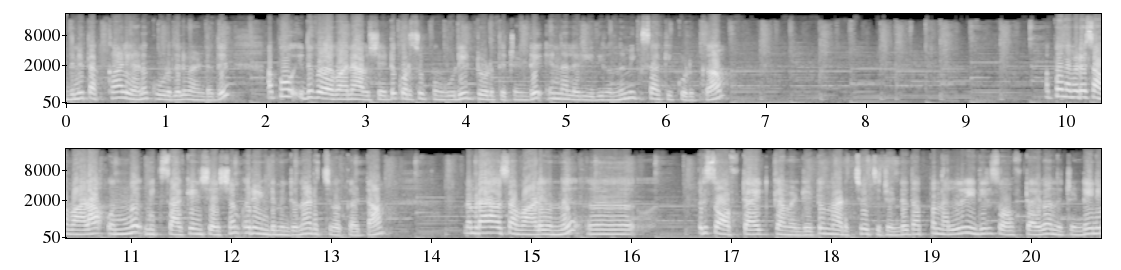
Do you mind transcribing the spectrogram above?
ഇതിന് തക്കാളിയാണ് കൂടുതൽ വേണ്ടത്. അപ്പോൾ ഇത് വേവാൻ ആവശ്യമായിട്ട് കുറച്ച് ഉപ്പും കൂടി ഇട്ട് കൊടുത്തിട്ടുണ്ട്. എന്നുള്ള രീതിയിൽ ഒന്ന് മിക്സ് ആക്കി കൊടുക്കാം. അപ്പോൾ നമ്മുടെ സവാള ഒന്ന് മിക്സ് ആക്കിയതിന് ശേഷം ഒരു രണ്ട് മിനിറ്റ് ഒന്ന് അടച്ചു വെക്കട്ടോ. നമ്മുടെ സവാള ഒന്ന് ഒരു സോഫ്റ്റ് ആയിരിക്കാൻ വേണ്ടിയിട്ട് ഒന്ന് അടച്ചു വെച്ചിട്ടുണ്ട്. ഇതപ്പം നല്ല രീതിയിൽ സോഫ്റ്റ് ആയി വന്നിട്ടുണ്ട്. ഇനി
